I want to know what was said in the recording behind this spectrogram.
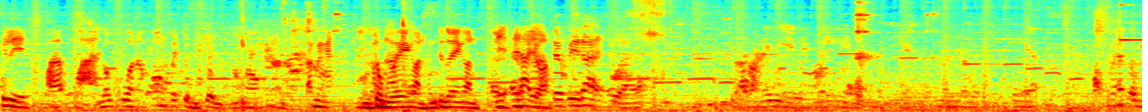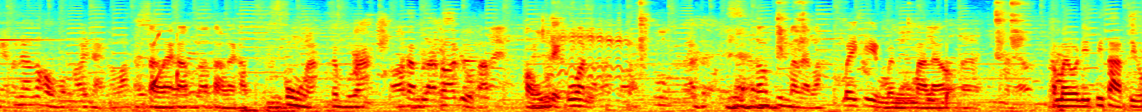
พี่ลีครับหวานรบกวนเอากล้องไปจุ่มๆน้องๆให้หน่อยแป๊บนึงนะจุ่มตัวเองก่อนผมจุ่มตัวเองก่อนไอ้ได้อยู่เซลฟี่ได้เหลือนั่นก็ของผมน้อยไหนแล้ววะสั่งอะไรครับเราสั่งอะไรครับกุ้งอะเทมปุระอ๋อเทมปุระทอดอยู่ครับ ของเด็กอ้วน ต้องจิ้มอะไรวะไม่กินมันมาแล้วทำไมวันนี้ปีศาจซิว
